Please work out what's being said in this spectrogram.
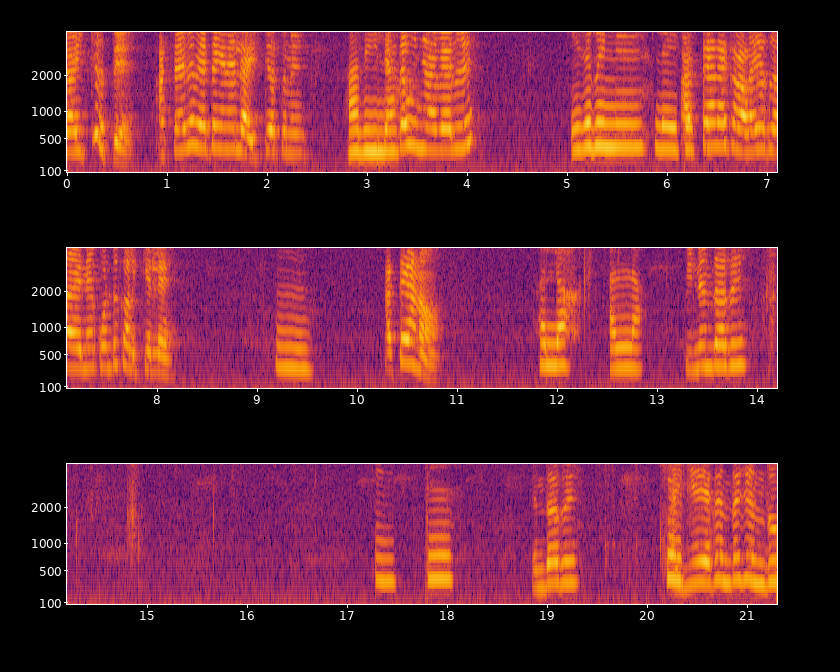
ലൈറ്റ് കത്തേ അട്ടേനെ മേത്ത് എങ്ങനെ ലൈറ്റ് കത്തണ് അറിയില്ല. എന്താ കുഞ്ഞാവേത്? ഇത് പിന്നെ ലൈറ്റ് അട്ടയാണെ കളയത് അതിനെ കൊണ്ട് കളിക്കല്ലേ? അട്ടയാണോ? അല്ല. അല്ല. പിന്നെന്താ അത് ഇത് എന്താ അത് ഇതെന്താ ജന്തു?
